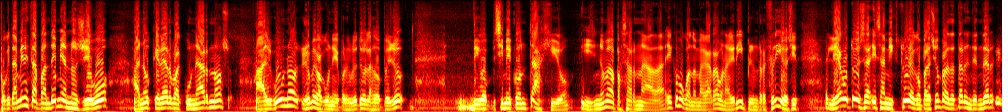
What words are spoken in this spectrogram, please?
Porque también esta pandemia nos llevó a no querer vacunarnos a algunos. Yo me vacuné, por ejemplo, tengo las dos, pero yo digo, si me contagio y no me va a pasar nada, es como cuando me agarraba una gripe, un resfrío, es decir, le hago toda esa, esa mixtura de comparación para tratar de entender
